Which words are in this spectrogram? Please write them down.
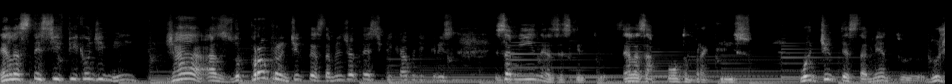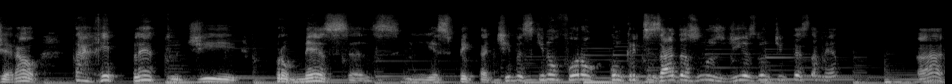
elas testificam de mim. Já as do próprio Antigo Testamento já testificavam de Cristo. Examine as Escrituras, elas apontam para Cristo. O Antigo Testamento, no geral, está repleto de promessas e expectativas que não foram concretizadas nos dias do Antigo Testamento. Ah,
